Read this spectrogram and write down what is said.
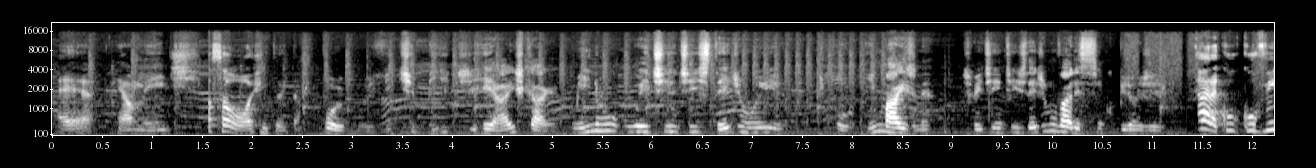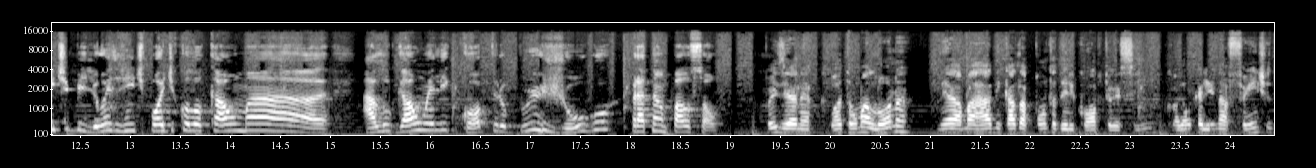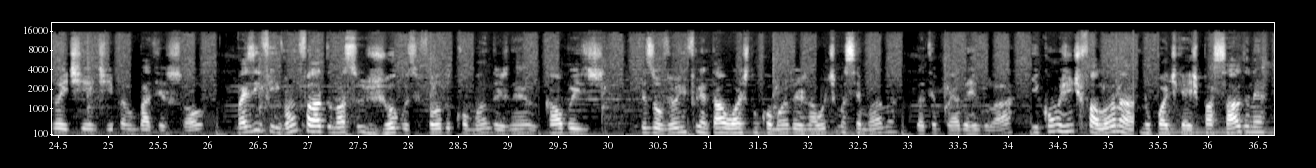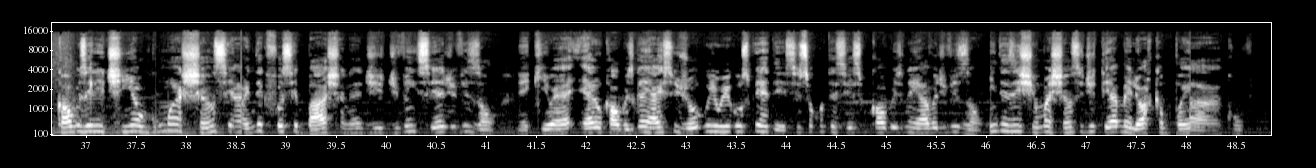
É, realmente. Só Washington, então. Pô, 20 bi de reais, cara. Mínimo o AT&T Stadium e, tipo, e mais, né? Acho que o AT&T Stadium não vale 5 bilhões de... Cara, com, com 20 bilhões a gente pode colocar uma alugar um helicóptero por jogo para tampar o sol. Pois é, né? Bota uma lona né, amarrada em cada ponta do helicóptero, assim, coloca ali na frente do AT&T para não bater sol. Mas enfim, vamos falar do nosso jogo. Você falou do Commanders, né? O Cowboys resolveu enfrentar o Washington Commanders na última semana da temporada regular. E como a gente falou na, no podcast passado, né, o Cowboys ele tinha alguma chance, ainda que fosse baixa, né, de, de vencer a divisão. Né, que é, era o Cowboys ganhar esse jogo e o Eagles perder. Se isso acontecesse, o Cowboys ganhava a divisão. Ainda existia uma chance de ter a melhor campanha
